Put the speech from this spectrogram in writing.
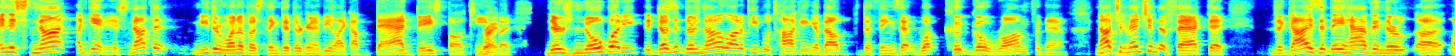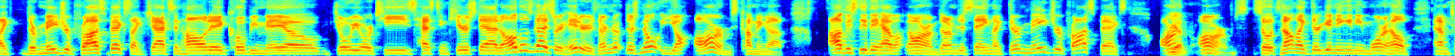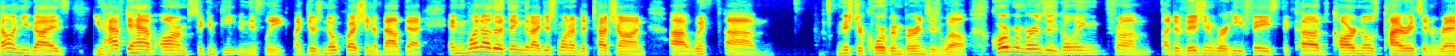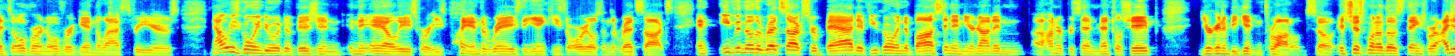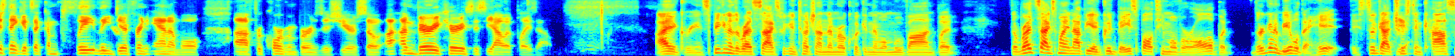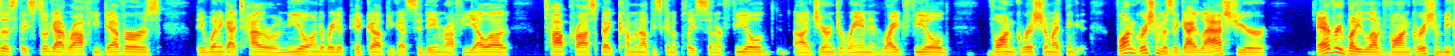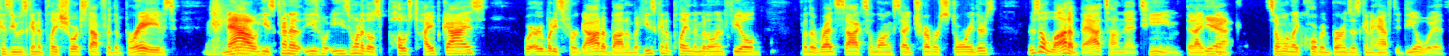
And it's not again, it's not that neither one of us think that they're going to be like a bad baseball team, right. but there's nobody it doesn't there's not a lot of people talking about the things that what could go wrong for them. Not to yeah. mention the fact that the guys that they have in their uh like their major prospects like Jackson Holliday, Coby Mayo, Joey Ortiz, Heston Kjerstad, all those guys are hitters. No, there's no arms coming up obviously they have arms, but I'm just saying like their major prospects aren't yep. arms. So it's not like they're getting any more help. And I'm telling you guys, you have to have arms to compete in this league. Like there's no question about that. And one other thing that I just wanted to touch on uh, with um, Mr. Corbin Burnes as well. Corbin Burnes is going from a division where he faced the Cubs, Cardinals, Pirates, and Reds over and over again the last three years. Now he's going to a division in the AL East where he's playing the Rays, the Yankees, the Orioles, and the Red Sox. And even though the Red Sox are bad, if you go into Boston and you're not in 100% mental shape, you're going to be getting throttled. So it's just one of those things where I just think it's a completely different animal uh, for Corbin Burnes this year. So I- I'm very curious to see how it plays out. I agree. And speaking of the Red Sox, we can touch on them real quick and then we'll move on. But the Red Sox might not be a good baseball team overall, but they're going to be able to hit. They still got Tristan yeah. Casas. They still got Rafi Devers. They went and got Tyler O'Neill, underrated pickup. You got Ceddanne Rafaela, top prospect coming up. He's going to play center field. Uh, Jarren Duran in right field. Vaughn Grissom, I think. Vaughn Grissom is a guy last year. Everybody loved Vaughn Grissom because he was going to play shortstop for the Braves. Now yeah. he's kind of he's he's one of those post hype guys where everybody's forgot about him, but he's going to play in the middle infield for the Red Sox alongside Trevor Story. There's there's a lot of bats on that team that I yeah. think someone like Corbin Burnes is going to have to deal with.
